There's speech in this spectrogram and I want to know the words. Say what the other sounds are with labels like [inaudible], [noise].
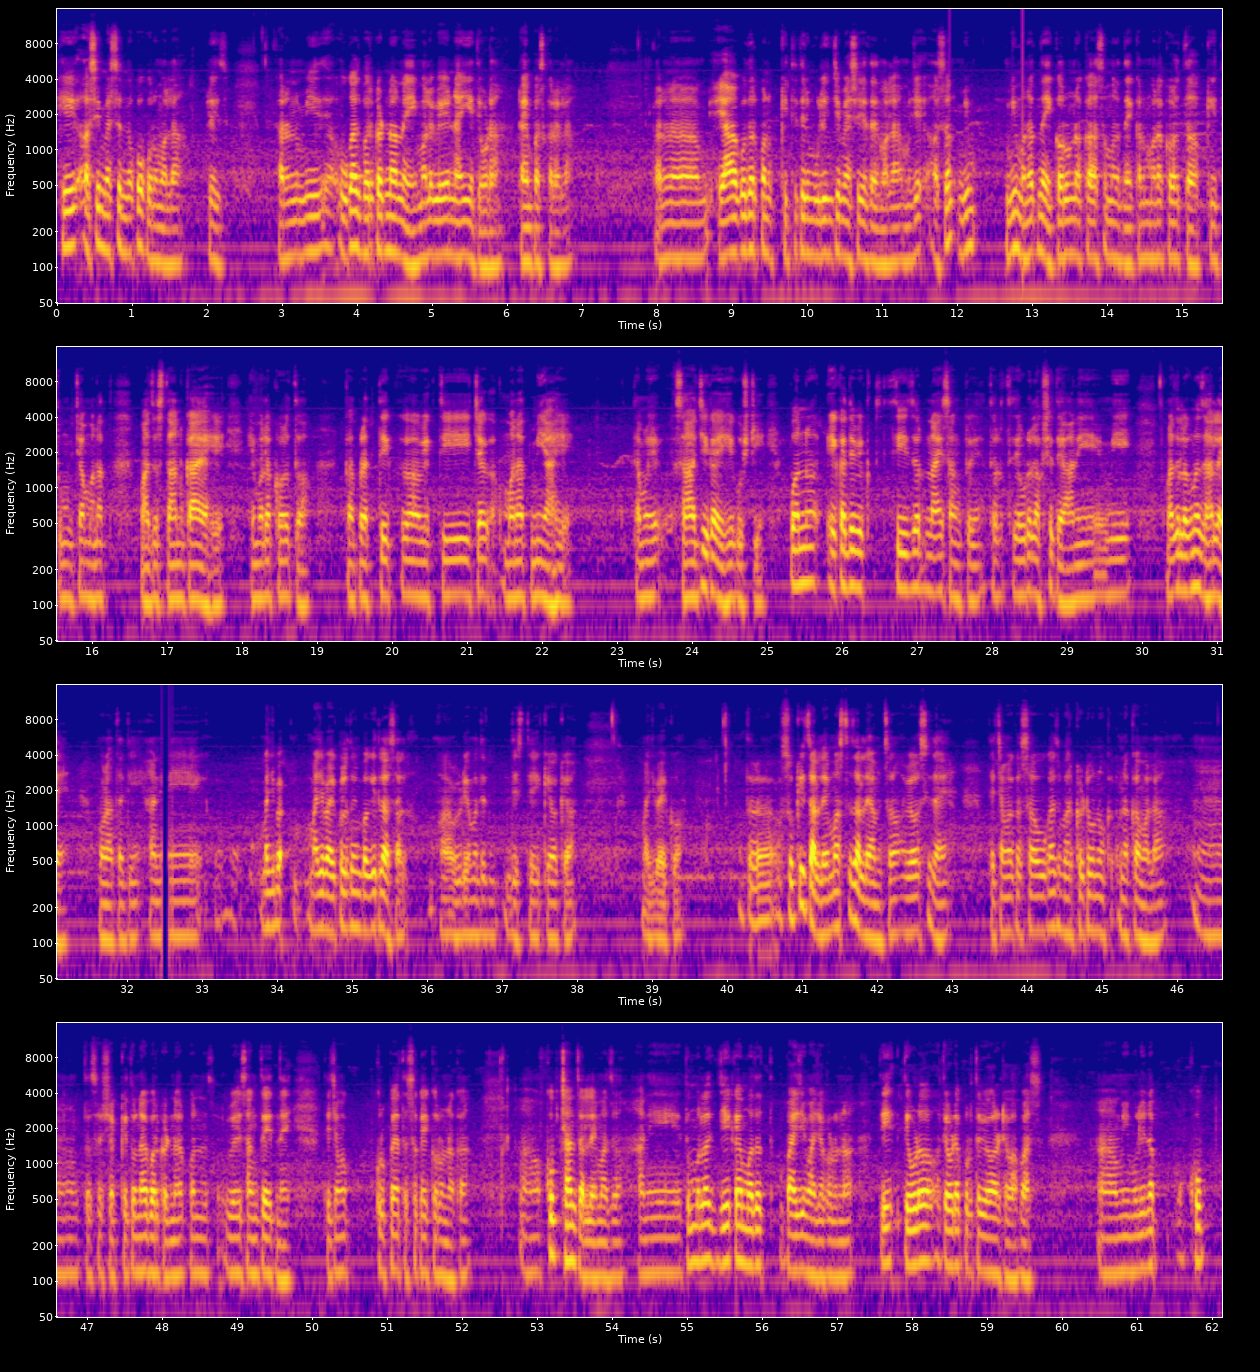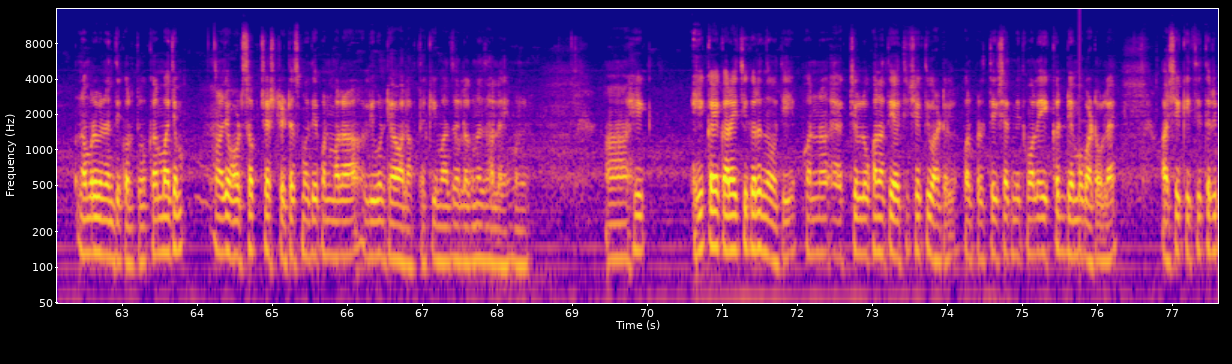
हे असे मेसेज नको करू मला प्लीज कारण मी उगाच भरकटणार नाही मला वेळ नाही आहे तेवढा टाईमपास करायला. कारण या अगोदर पण कितीतरी मुलींचे मेसेज येत आहेत मला. म्हणजे असं मी मी म्हणत नाही करू नका असं म्हणत नाही. कारण मला कळतं की तुमच्या मनात माझं स्थान काय आहे हे मला कळतं. कारण प्रत्येक व्यक्तीच्या मनात मी आहे. त्यामुळे साहजिक आहे हे गोष्टी. पण एखाद्या व्यक्ती जर नाही सांगतो आहे तर तेवढं लक्ष द्या. आणि मी माझं लग्न झालं आहे मुळात आधी आणि माझी बा माझ्या बायकोला तुम्ही बघितलं असाल व्हिडिओमध्ये दिसते किंवा किंवा माझी बायको. तर सुखी चाललं आहे मस्त चाललं आहे आमचं व्यवस्थित आहे. त्याच्यामुळे कसं उगाच भरकटवू नका नका मला. तसं शक्यतो नाही भरकटणार पण वेळ सांगता येत नाही. त्याच्यामुळे कृपया तसं काही करू नका. खूप छान चाललं आहे माझं. आणि तुम्हाला जे काय मदत पाहिजे माझ्याकडून ते तेवढं तेवढ्यापुरतं व्यवहार ठेवा बस. मी मुलींना खूप नम्र विनंती करतो. कारण माझ्या माझ्या व्हॉट्सअपच्या स्टेटसमध्ये पण मला लिहून ठेवावं लागतं की माझं लग्न झालं आहे म्हणून हे हे काय करायची गरज नव्हती पण ॲक्च्युअल लोकांना ते अतिशक्ती वाटेल. पण प्रत्यक्षात मी तुम्हाला एकच डेमो पाठवला आहे असे कितीतरी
